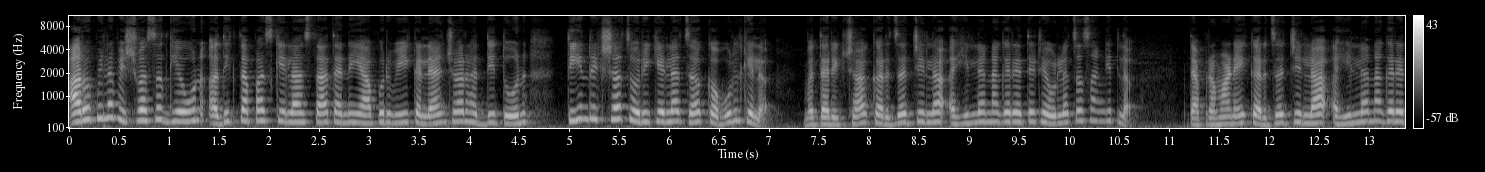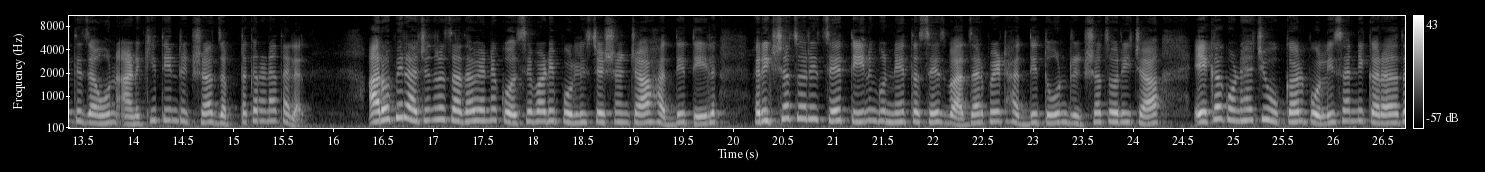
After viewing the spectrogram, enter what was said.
आरोपीला विश्वासात घेऊन अधिक तपास केला असता त्याने यापूर्वी कल्याण शहर हद्दीतून तीन रिक्षा चोरी केल्याचं कबूल केलं. व त्या रिक्षा कर्जत जिल्हा अहिल्यानगर येथे ठेवल्याचं सांगितलं. त्याप्रमाणे कर्जत जिल्हा अहिल्यानगर येथे जाऊन आणखी तीन रिक्षा जप्त करण्यात आल्यात. आरोपी राजेंद्र जाधव याने कोळसेवाडी पोलीस स्टेशनच्या हद्दीतील रिक्षा चोरीचे तीन गुन्हे तसेच बाजारपेठ हद्दीतून रिक्षा चोरीच्या एका गुन्ह्याची उकल पोलिसांनी करत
